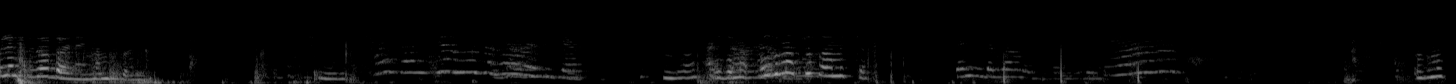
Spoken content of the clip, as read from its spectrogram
Ulan siz orada oynayın ben burada oynayayım. Şimdi şundan. O zaman o zaman sus Ahmetciğim. Benim devam edeceğim. O zaman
